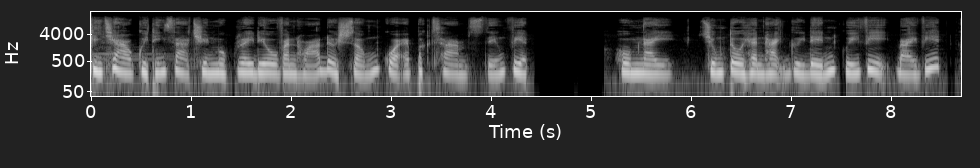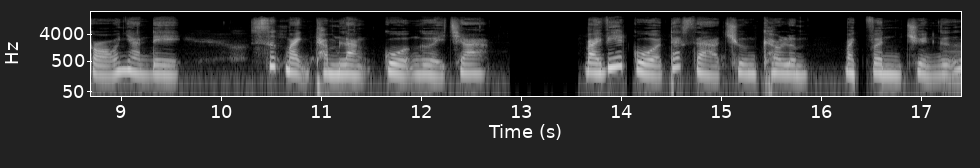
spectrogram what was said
Kính chào quý thính giả chuyên mục Radio Văn hóa Đời Sống của Epoch Times tiếng Việt. Hôm nay, chúng tôi hân hạnh gửi đến quý vị bài viết có nhan đề Sức mạnh thầm lặng của người cha. Bài viết của tác giả Chun Cullum, Bạch Vân chuyển ngữ.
